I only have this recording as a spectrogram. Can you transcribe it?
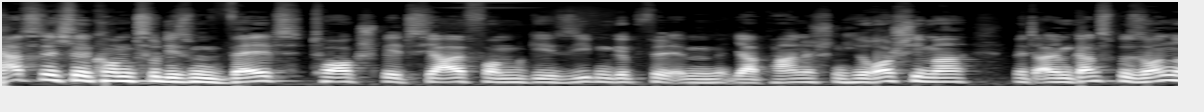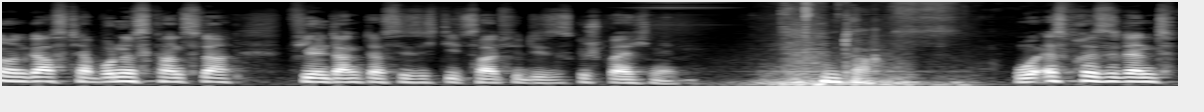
Herzlich willkommen zu diesem Welt-Talk-Spezial vom G7-Gipfel im japanischen Hiroshima mit einem ganz besonderen Gast, Herr Bundeskanzler. Vielen Dank, dass Sie sich die Zeit für dieses Gespräch nehmen. Guten Tag. US-Präsident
